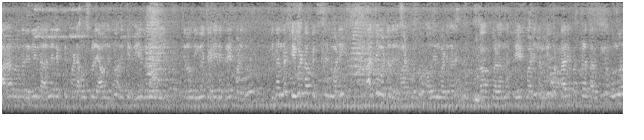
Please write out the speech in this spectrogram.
ಆರ್ ಆರ್ ನಂಬರ್ ಇರಲಿಲ್ಲ ಅನ್ಎಲೆಕ್ಟ್ರಿಫೈಡ್ ಹೌಸ್ಗಳು ಯಾವುದಿತ್ತು, ಅದಕ್ಕೆ ಬಿ ಎಗಳಲ್ಲಿ ಕೆಲವೊಂದು ಯು ಎಚ್ ಐ ಡಿನ ಕ್ರಿಯೇಟ್ ಮಾಡಿದ್ರು. ಇದನ್ನು ಟೇಬಲ್ ಟಾಪ್ ಎಕ್ಸಸೈಸ್ ಮಾಡಿ ರಾಜ್ಯ ಮಟ್ಟದಲ್ಲಿ ಮಾಡಿಕೊಂಡು ಅವ್ರೇನು ಮಾಡಿದ್ದಾರೆ? ಬ್ಲಾಕ್ಗಳನ್ನು ಕ್ರಿಯೇಟ್ ಮಾಡಿ ನಮಗೆ ಒಟ್ಟಾರೆ ಪಟ್ಟಣ ತಾಲೂಕಿಗೆ ಮುನ್ನೂರ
